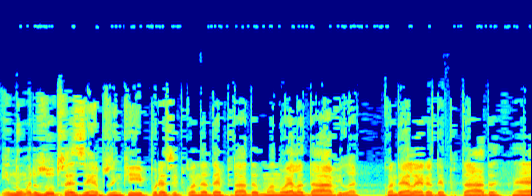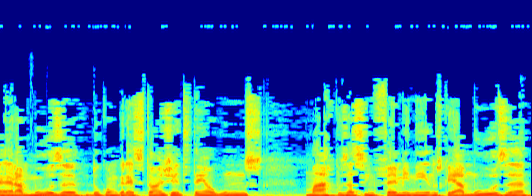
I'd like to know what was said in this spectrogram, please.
inúmeros outros exemplos em que, por exemplo, quando a deputada Manuela Dávila, quando ela era deputada, né, era a musa do Congresso. Então a gente tem alguns marcos assim femininos, que é a musa,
